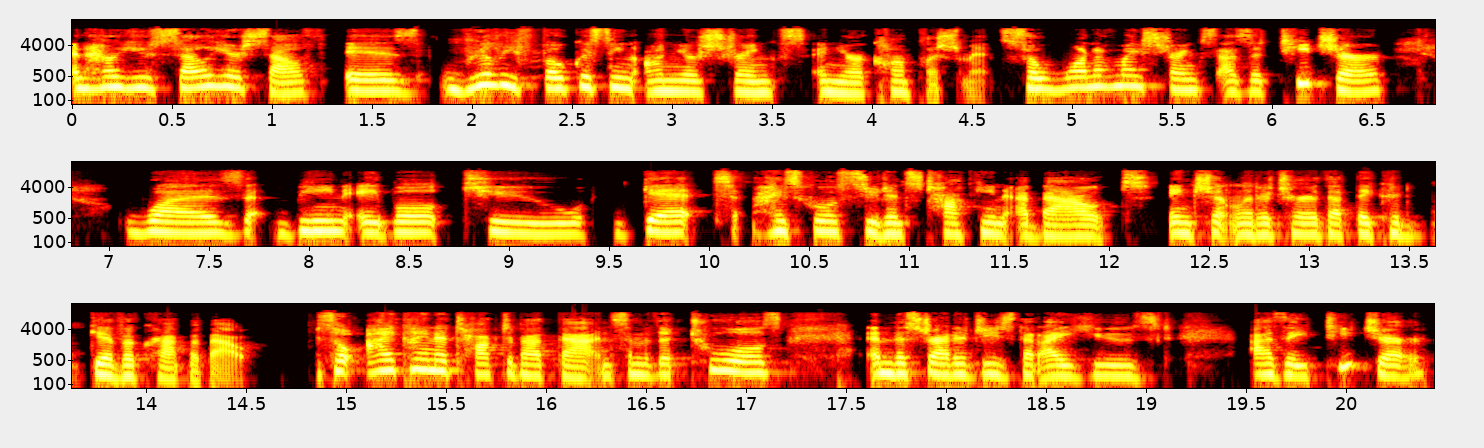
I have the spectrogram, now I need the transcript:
And how you sell yourself is really focusing on your strengths and your accomplishments. So one of my strengths as a teacher was being able to get high school students talking about ancient literature that they could give a crap about. So I kind of talked about that and some of the tools and the strategies that I used as a teacher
